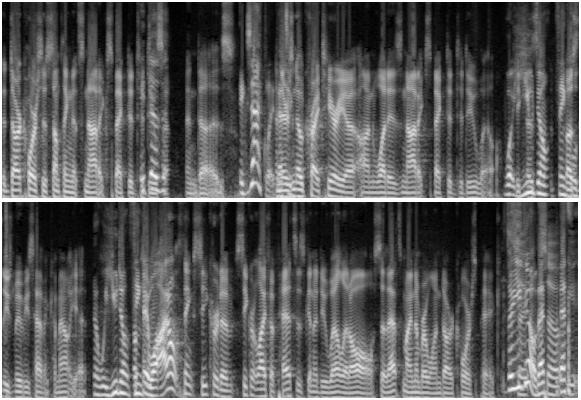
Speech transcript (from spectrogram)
a dark horse is something that's not expected to It do doesn't- well and does. exactly. And there's ex- no criteria on what is not expected to do well. What you don't think most will of these movies haven't come out yet. no, what you don't think. Okay, well, I don't think Secret of Secret Life of Pets is going to do well at all. So that's my number one dark horse pick. there you So- go. That's so, that's you,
